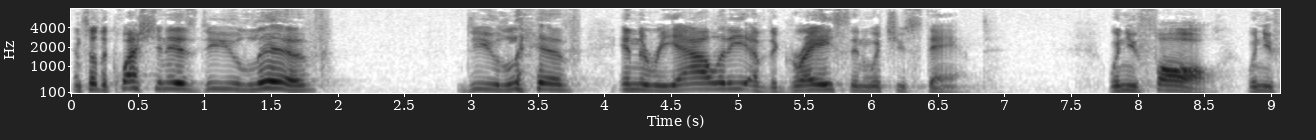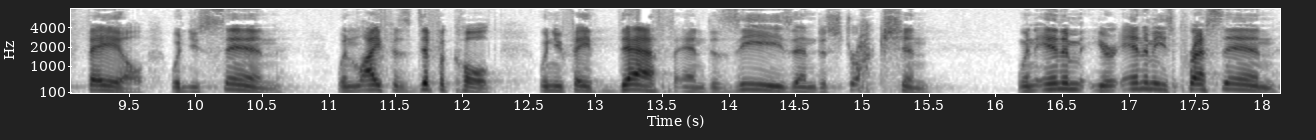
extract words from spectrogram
And so the question is do you live? Do you live in the reality of the grace in which you stand? When you fall, when you fail, when you sin, when life is difficult, when you face death and disease and destruction, when your enemies press in,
